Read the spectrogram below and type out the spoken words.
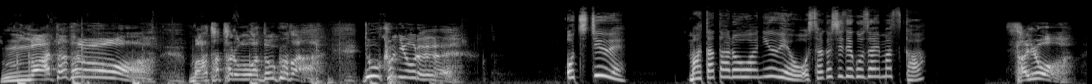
また太郎また太郎はどこだ？どこにおる？お父上、また太郎は乳上をお探しでございますか？さよう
